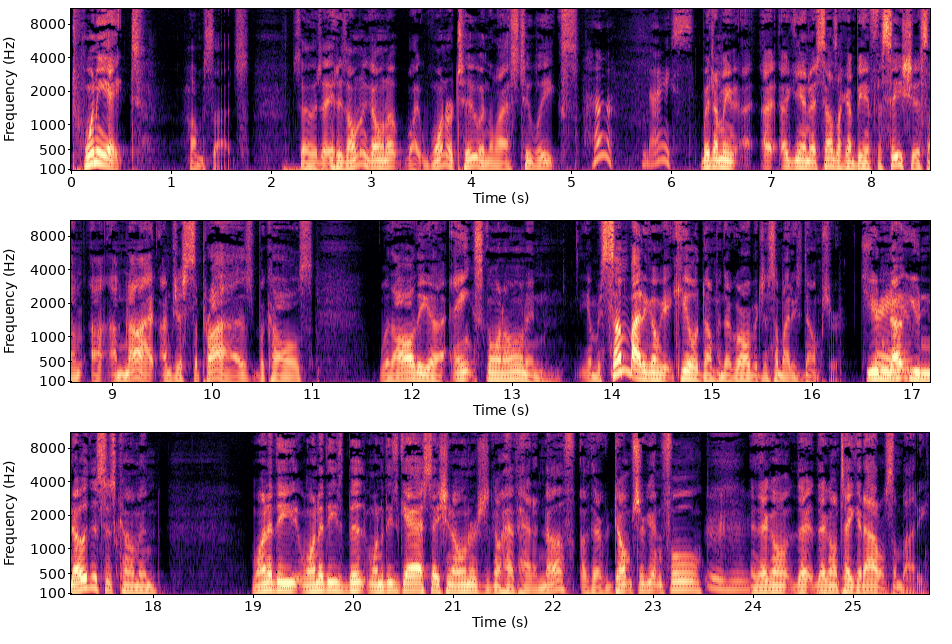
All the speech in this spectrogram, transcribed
twenty eight homicides. So it has only gone up like one or two in the last two weeks. Huh. Nice. But I mean, again, it sounds like I'm being facetious. I'm I'm not. I'm just surprised because with all the uh, angst going on, and I mean, somebody gonna get killed dumping their garbage in somebody's dumpster. You know, you know this is coming. One of the one of these one of these gas station owners is gonna have had enough of their dumpster getting full, Mm-hmm. and they're gonna they're, they're gonna take it out on somebody.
